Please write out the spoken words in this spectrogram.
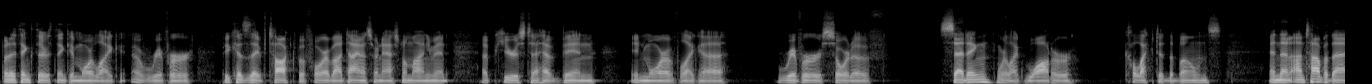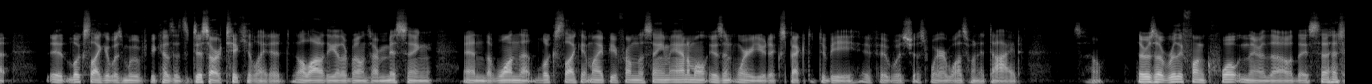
But I think they're thinking more like a river because they've talked before about Dinosaur National Monument appears to have been in more of like a river sort of setting where like water collected the bones. And then on top of that, it looks like it was moved because it's disarticulated. A lot of the other bones are missing, and the one that looks like it might be from the same animal isn't where you'd expect it to be if it was just where it was when it died. So There's a really fun quote in there, though. They said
